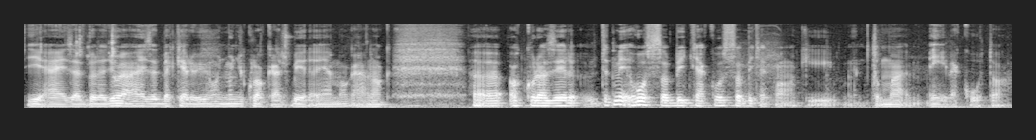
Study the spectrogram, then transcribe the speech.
ilyen helyzetből, egy olyan helyzetbe kerüljön, hogy mondjuk lakást béreljen magának. Akkor azért, tehát hosszabbítják, hosszabbítják, van, aki nem tudom, már évek óta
